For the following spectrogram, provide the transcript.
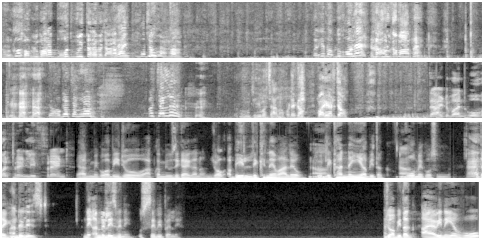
राहुल को? बबलू मारा बहुत बुरी तरह बजा रहा भाई। चल हाँ। पर ये बबलू कौन है? राहुल का बाप है। क्या हो गया? चलना चल मुझे ही बचाना पड़ेगा। भाई हट जाओ। That one over friendly friend यार मेरे को अभी जो आपका म्यूज़िक आएगा ना जो अभी लिखने वाले हो जो लिखा नहीं है अभी तक वो मेरे को सुनना। पता है? अनरिलीज्ड नहीं अनरिलीज भी नहीं उससे भी पहले। जो अभी तक आया भी नहीं है वो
